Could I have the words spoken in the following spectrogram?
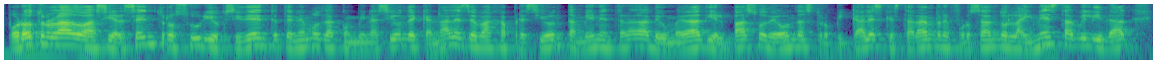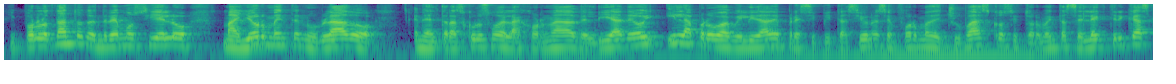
Por otro lado, hacia el centro, sur y occidente tenemos la combinación de canales de baja presión, también entrada de humedad y el paso de ondas tropicales que estarán reforzando la inestabilidad y por lo tanto tendremos cielo mayormente nublado en el transcurso de la jornada del día de hoy y la probabilidad de precipitaciones en forma de chubascos y tormentas eléctricas,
